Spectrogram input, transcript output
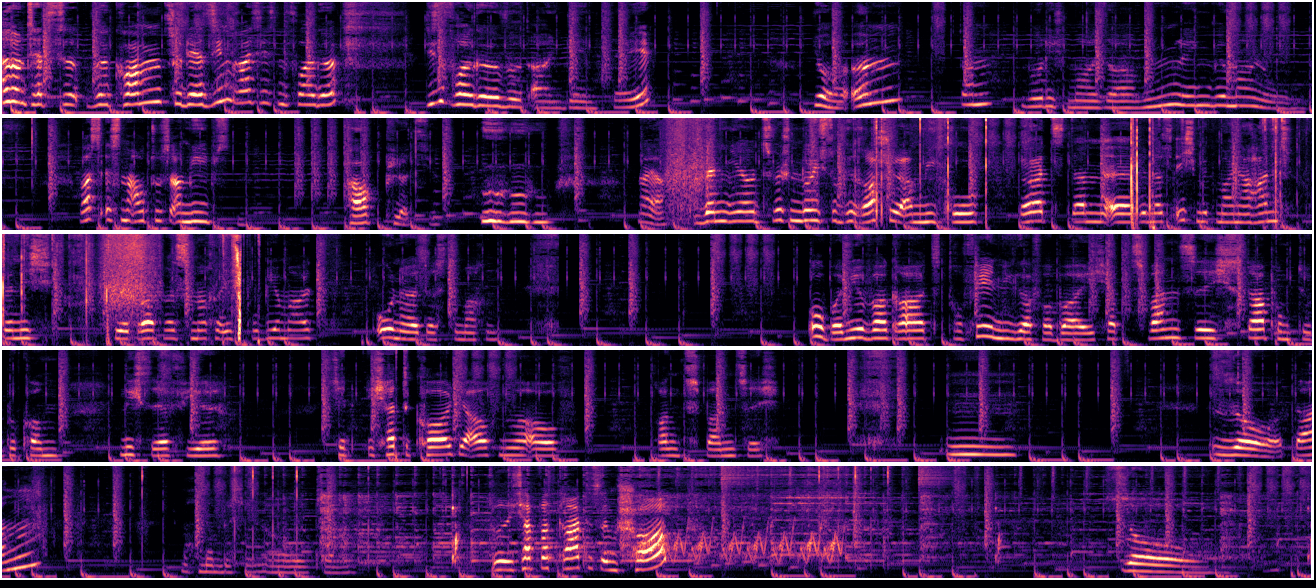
Hallo und herzlich willkommen zu der 37. Folge. Diese Folge wird ein Gameplay. Ja, ähm, dann würde ich mal sagen, legen wir mal los. Was essen Autos am liebsten? Parkplätzchen. naja, wenn ihr zwischendurch so Geraschel am Mikro hört, dann äh, bin das ich mit meiner Hand, wenn ich hier gerade was mache. Ich probiere mal, ohne das zu machen. Oh, bei mir war gerade Trophäenliga vorbei. Ich habe 20 Starpunkte bekommen. Nicht sehr viel. Ich, hatte Cold ja auch nur auf Rang 20. Hm. So, dann machen wir ein bisschen lauter. So, ich habe was gratis im Shop. So.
